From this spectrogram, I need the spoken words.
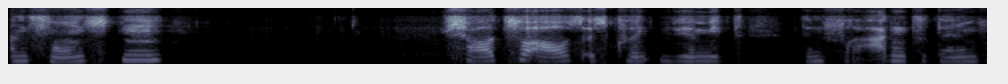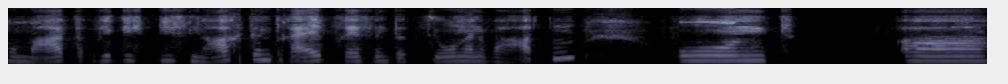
Ansonsten schaut so aus, als könnten wir mit den Fragen zu deinem Format wirklich bis nach den drei Präsentationen warten und äh,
